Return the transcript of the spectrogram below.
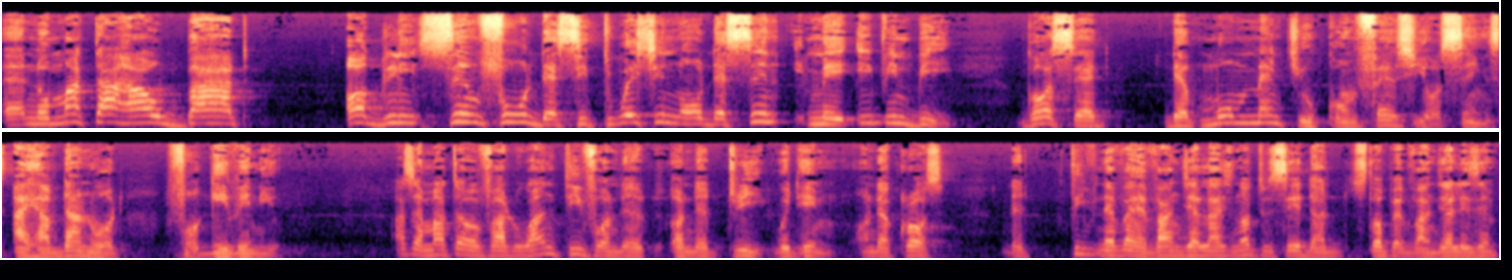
uh, no matter how bad, ugly, sinful the situation or the sin may even be, God said, the moment you confess your sins, I have done what? Forgiven you. As a matter of fact, one thief on the, on the tree with him, on the cross, the thief never evangelized, not to say that stop evangelism.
